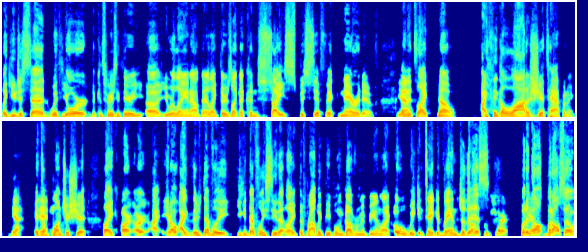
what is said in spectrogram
like you just said with your the conspiracy theory uh, you were laying out there. Like there's like a concise, specific narrative, and it's like no, I think a lot of shit's happening. yeah, It's Yeah. a bunch of shit. Like, are are I? You know, I there's definitely you can definitely see that. Like, there's probably people in government being like, "Oh, we can take advantage of oh, this." Oh, sure. But it's Yeah. all. But also,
